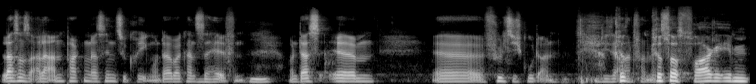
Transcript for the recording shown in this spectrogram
lass uns alle anpacken, das hinzukriegen und dabei kannst du helfen. Mhm. Und das ähm, äh, fühlt sich gut an. Diese Christ, Art von Christophs Frage eben.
